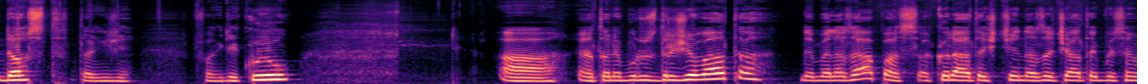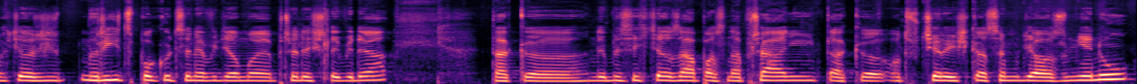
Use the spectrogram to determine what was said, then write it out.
dost, takže fakt děkuju. A já to nebudu zdržovat a jdeme na zápas. Akorát ještě na začátek bych chtěl říct, pokud si neviděl moje předešlý videa, tak eh, kdyby si chtěl zápas na přání, tak eh, od včerejška jsem udělal změnu.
